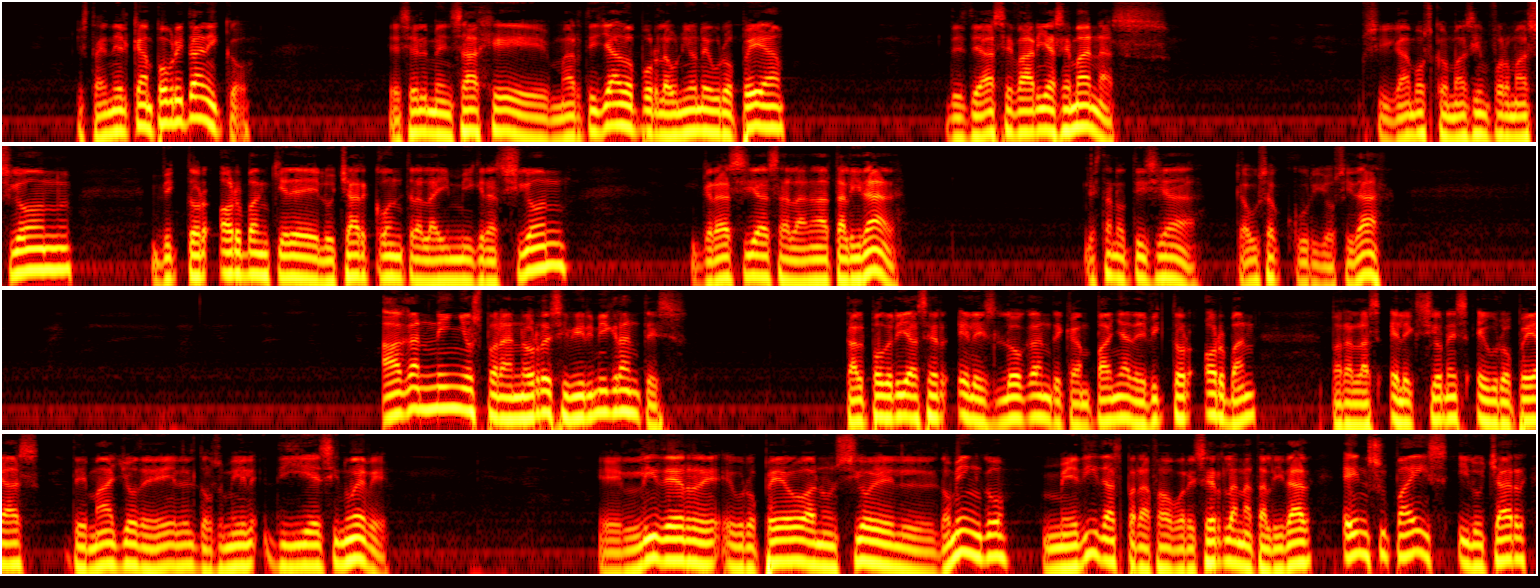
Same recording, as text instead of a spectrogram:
está en el campo británico. Es el mensaje martillado por la Unión Europea desde hace varias semanas. Sigamos con más información. Víctor Orban quiere luchar contra la inmigración gracias a la natalidad. Esta noticia causa curiosidad. Hagan niños para no recibir migrantes. Tal podría ser el eslogan de campaña de Víctor Orbán para las elecciones europeas de mayo del 2019. El líder europeo anunció el domingo medidas para favorecer la natalidad en su país y luchar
